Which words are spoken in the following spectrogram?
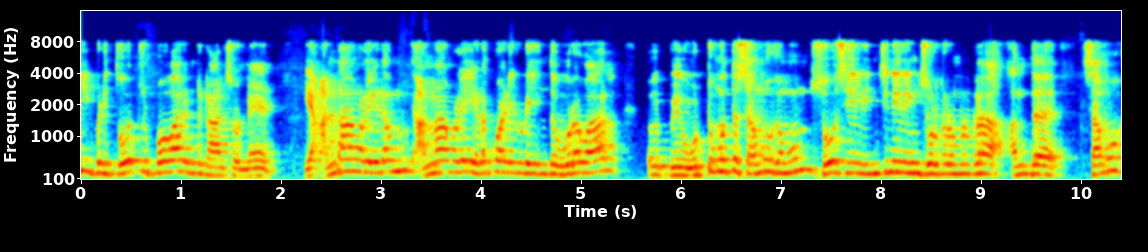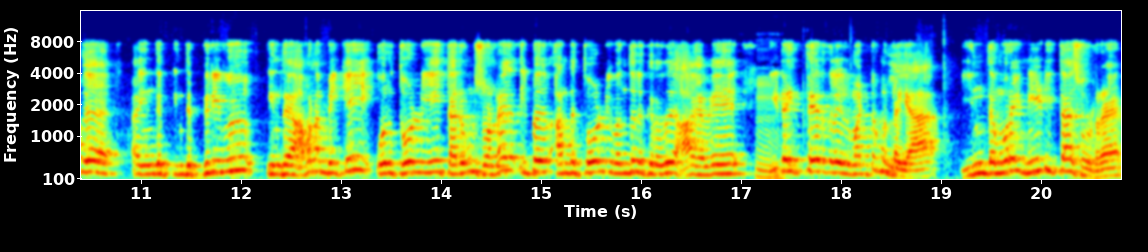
இப்படி தோற்று போவார் என்று நான் சொன்னேன். அண்ணாமலையிடம் அண்ணாமலை எடப்பாடியினுடைய இந்த உறவால் ஒட்டுமொத்த சமூகமும் சோசியல் இன்ஜினியரிங் சொல்றோம்ல அந்த சமூக இந்த இந்த பிரிவு இந்த அவநம்பிக்கை ஒரு தோல்வியை தரும்னு சொன்ன இப்ப அந்த தோல்வி வந்திருக்கிறது. ஆகவே. இடைத்தேர்தலில் மட்டும் இல்லையா இந்த முறை நீடித்தா சொல்றேன்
